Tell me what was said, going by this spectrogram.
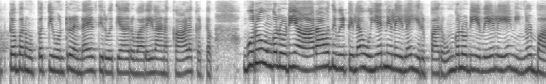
அக்டோபர் முப்பத்தி ஒன்று ரெண்டாயிரத்தி இருபத்தி ஆறு வரையிலான காலகட்டம். குரு உங்களுடைய ஆறாவது வீட்டில் உயர்நிலையில் இருப்பார். உங்களுடைய வேலையை நீங்கள் பா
